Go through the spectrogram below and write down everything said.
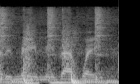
Glad he made me that way.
